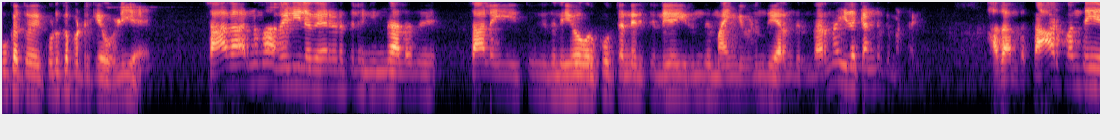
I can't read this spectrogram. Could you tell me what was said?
ஊக்கத்தொகை கொடுக்கப்பட்டிருக்கே ஒழிய சாதாரணமாக வெளியில் வேறு இடத்துல நின்று அல்லது சாலை இதுலேயோ ஒரு கூட்ட நெரிசலையோ இருந்து மயங்கி விழுந்து இறந்துருந்தாருன்னா இதை கண்டிருக்க மாட்டாங்க. அது அந்த கார் பந்தய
